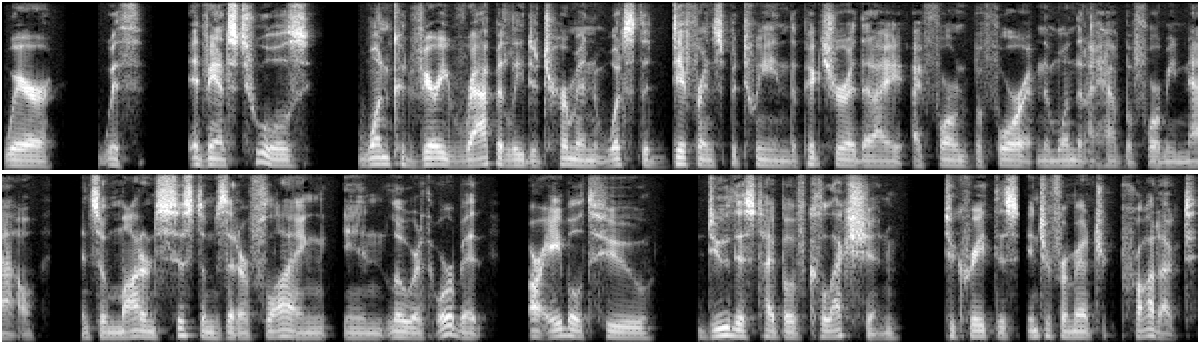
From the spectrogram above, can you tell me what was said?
where with advanced tools, one could very rapidly determine what's the difference between the picture that I, I formed before and the one that I have before me now. And so modern systems that are flying in low Earth orbit are able to do this type of collection to create this interferometric product,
